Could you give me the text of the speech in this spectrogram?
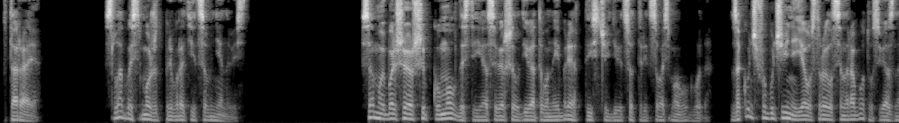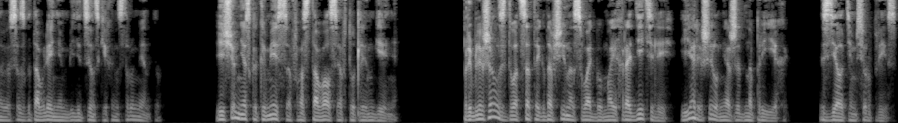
вторая. Слабость может превратиться в ненависть. Самую большую ошибку молодости я совершил 9 ноября 1938 года. Закончив обучение, я устроился на работу, связанную с изготовлением медицинских инструментов. Еще несколько месяцев оставался в Тутлингене. Приближалась двадцатая годовщина свадьбы моих родителей, и я решил неожиданно приехать, сделать им сюрприз.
